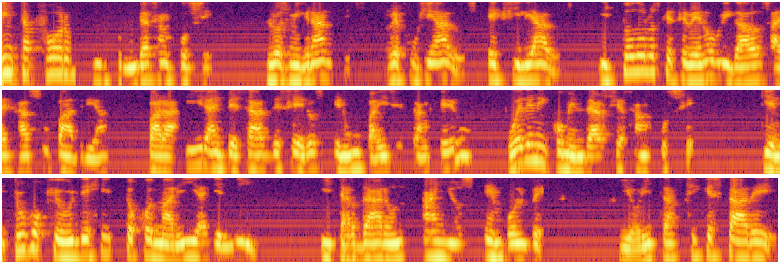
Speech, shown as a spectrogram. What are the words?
Quinta forma de San José. Los migrantes, refugiados, exiliados y todos los que se ven obligados a dejar su patria para ir a empezar de ceros en un país extranjero pueden encomendarse a San José, quien tuvo que huir de Egipto con María y el niño y tardaron años en volver. Y ahorita sí que está de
